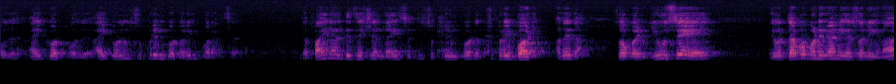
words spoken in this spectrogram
போகுது ஹைகோர்ட் போகுது ஹைகோர்ட்லேருந்து சுப்ரீம் கோர்ட் வரைக்கும் போகிறாங்க சார் இந்த ஃபைனல் டிசிஷன் ரைஸ் வந்து சுப்ரீம் கோர்ட் சுப்ரீம் பாடி அதே தான் ஸோ பட் யூஸே இவர் தப்பு பண்ணிடுறான்னு நீங்கள் சொன்னீங்கன்னா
